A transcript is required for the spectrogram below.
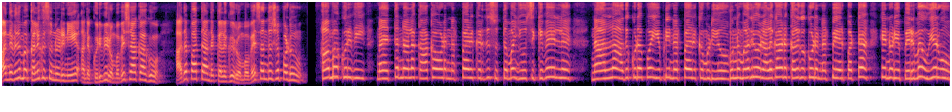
அந்த விதமாக கழுகு சொன்னோடனே அந்த குருவி ரொம்பவே ஷாக் ஆகும். அதை பார்த்து அந்த கழுகு ரொம்பவே சந்தோஷப்படும். ஆமாம் குருவி நான் எத்தனை நாளாக காக்காவோட நட்பாக இருக்கிறது சுத்தமாக யோசிக்கவே இல்லை. நான்லாம் அது கூட போய் எப்படி நட்பா இருக்க முடியும்? உன்ன மாதிரி ஒரு அழகான கழுகு கூட நட்பு ஏற்பட்டா என்னுடைய பெருமை உயர்வும்.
